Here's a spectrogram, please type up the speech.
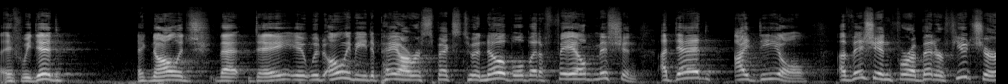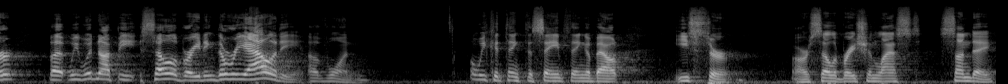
If we did acknowledge that day, it would only be to pay our respects to a noble but a failed mission, a dead ideal, a vision for a better future, but we would not be celebrating the reality of one. Well, we could think the same thing about Easter, our celebration last Sunday.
